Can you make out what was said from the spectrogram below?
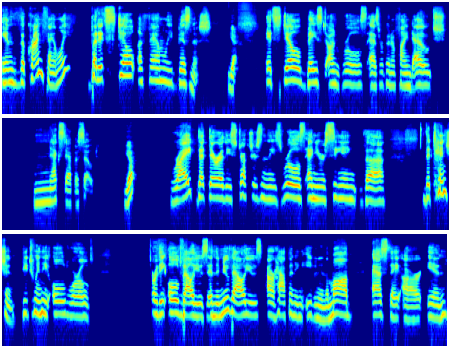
in the crime family, but it's still a family business. yes, It's still based on rules, as we're going to find out next episode. Yep. Right, that there are these structures and these rules, and you're seeing the the tension between the old world or the old values and the new values are happening even in the mob as they are in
